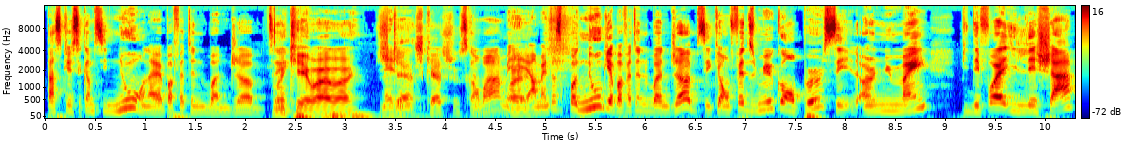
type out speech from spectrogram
Parce que c'est comme si nous, on n'avait pas fait une bonne job, tu sais. Ok, ouais, ouais. Je Mais cache, je cache. Tu comprends? Mais en même temps, c'est pas nous qui a pas fait une bonne job, c'est qu'on fait du mieux qu'on peut, c'est un humain, puis des fois, il l'échappe,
